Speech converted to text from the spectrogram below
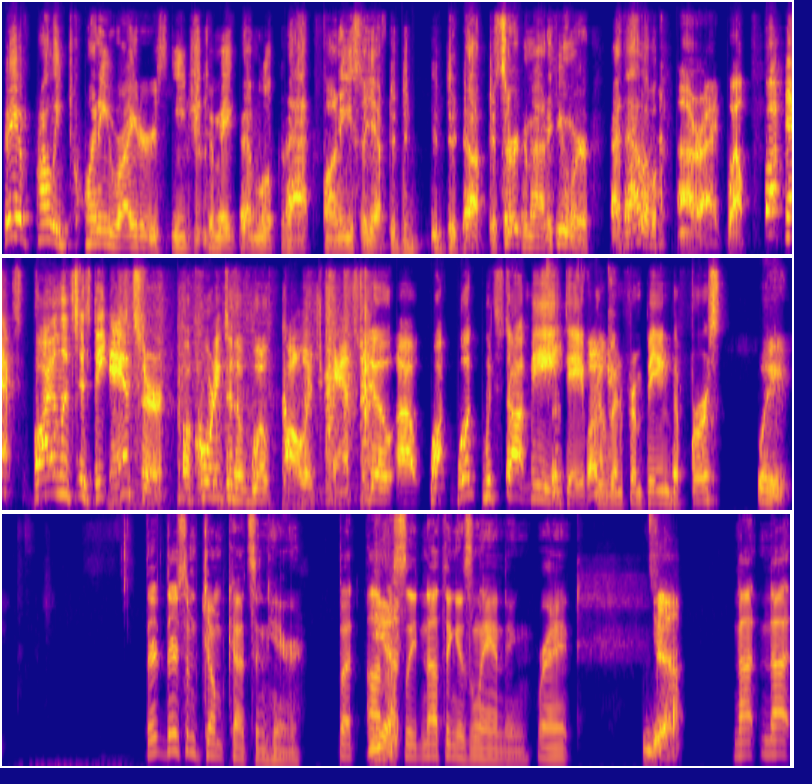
They have probably 20 writers each Mm-hmm. to make them look that funny. So you have to d- deduct a certain amount of humor at that level. All right. Well, up next, violence is the answer, according to the woke college cancer. So, uh, what what would stop me, That's Dave funny. Rubin, from being the first? wait There there's some jump cuts in here, but Yeah. obviously nothing is landing, right? Yeah. Not not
